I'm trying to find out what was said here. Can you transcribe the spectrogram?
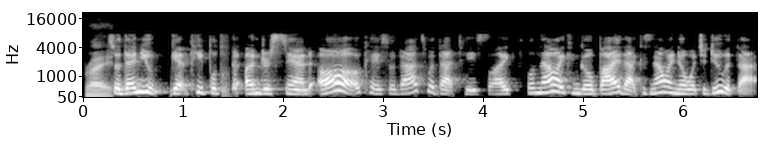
Right. So then you get people to understand, oh, okay, so that's what that tastes like. Well, now I can go buy that because now I know what to do with that.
